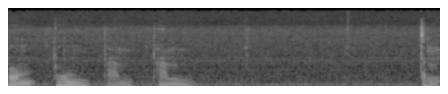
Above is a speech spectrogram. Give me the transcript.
boom, boom, bum, bum, dum,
